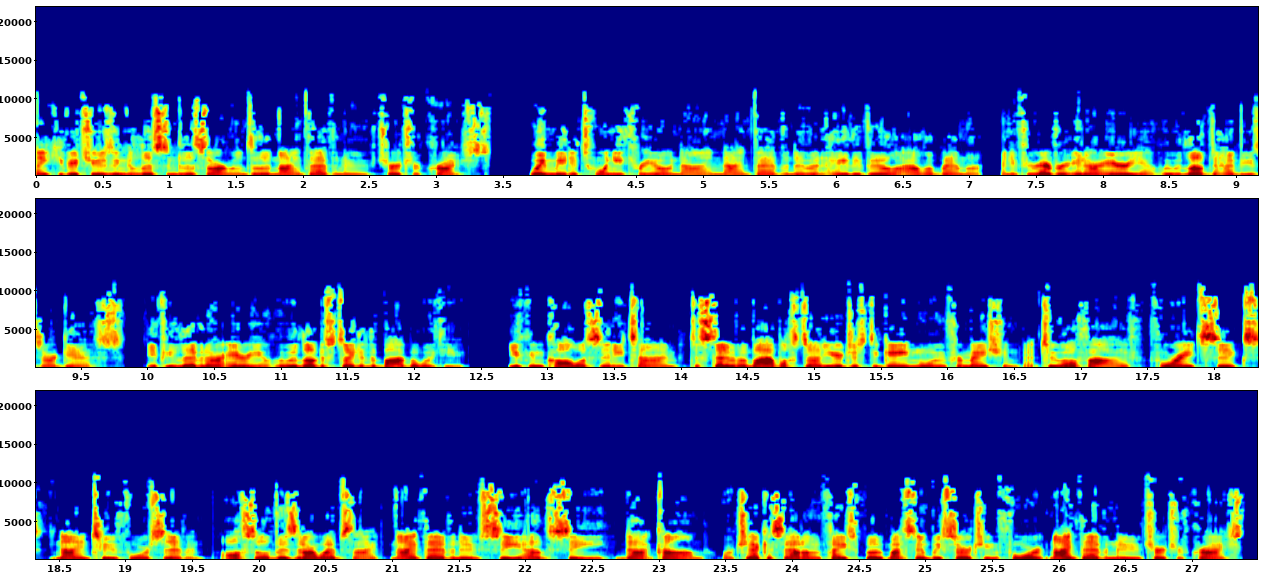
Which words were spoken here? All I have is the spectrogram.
Thank you for choosing to listen to the sermons of the Ninth Avenue Church of Christ. We meet at 2309 9th Avenue in Haleyville, Alabama. And if you're ever in our area, we would love to have you as our guest. If you live in our area, we would love to study the Bible with you. You can call us anytime to set up a Bible study or just to gain more information at 205-486-9247. Also visit our website, 9th com, or check us out on Facebook by simply searching for 9th Avenue Church of Christ.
